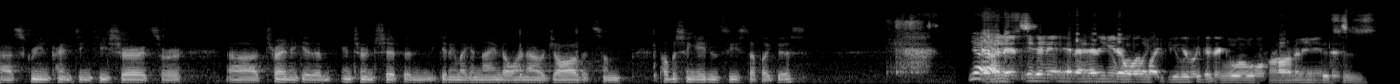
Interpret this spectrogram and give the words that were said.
uh, screen printing T-shirts or uh, trying to get an internship and getting like a nine dollar an hour job at some publishing agency, stuff like this. Yeah, yeah and, it's, and, and, and, you know what? Like if you look at the global economy, this is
